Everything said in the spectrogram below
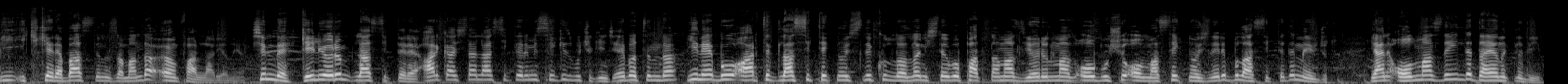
bir iki kere bastığınız zaman da ön farlar yanıyor. Şimdi geliyorum lastiklere. Arkadaşlar lastiklerimiz 8,5 inç ebatında. Yine bu artık lastik teknolojisinde kullanılan işte bu patlamaz, yarılmaz, o bu şu olmaz teknolojileri bu lastikte de mevcut. Yani olmaz değil de dayanıklı diyeyim.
